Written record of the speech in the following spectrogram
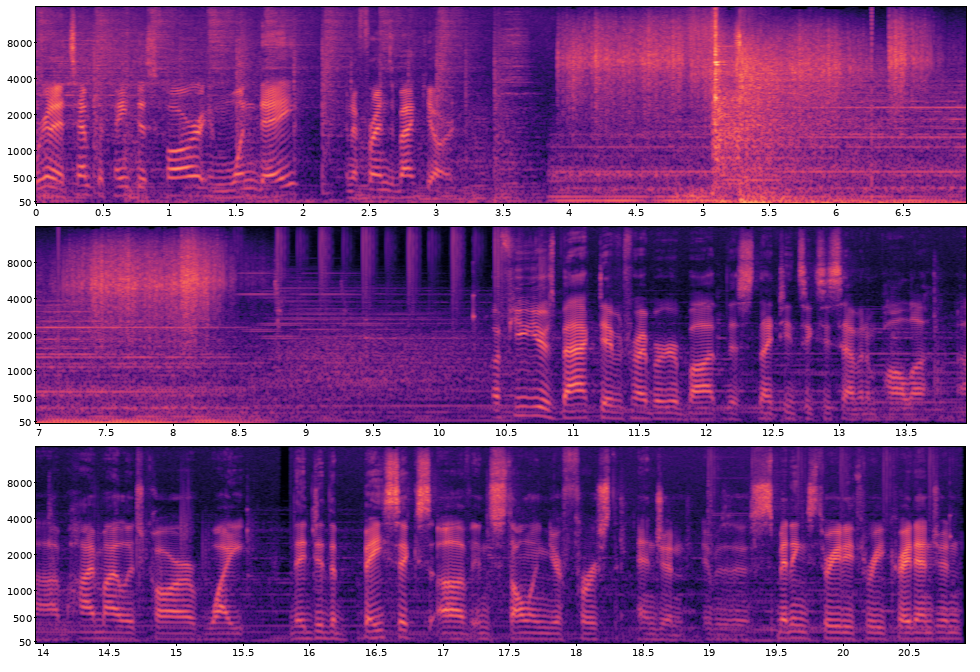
We're going to attempt to paint this car in one day in a friend's backyard. A few years back, David Freiberger bought this 1967 Impala, um, high mileage car, white. They did the basics of installing your first engine. It was a Smeding's 383 crate engine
